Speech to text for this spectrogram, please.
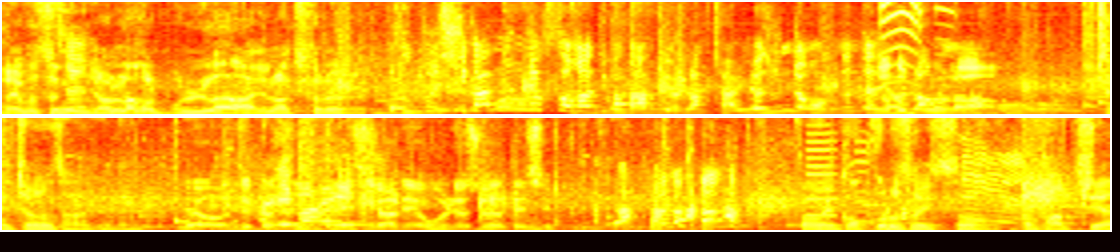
레브스님 연락을 몰라 연락처를 그분 시간 능력 써가지고 나도 연락처 알려준 적 없는데 나도 연락 몰라. 온다고. 괜찮은 사람이네 내가 언제까지 알리바이. 내 지랄에 어울려줘야 되지? 형왜 거꾸로 서 있어? 너 박쥐야?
